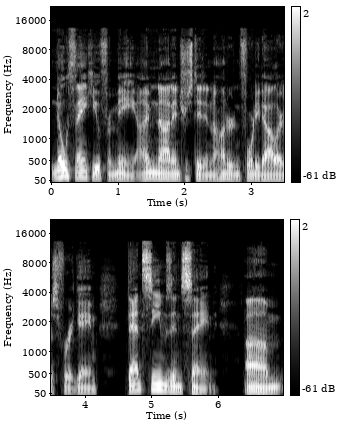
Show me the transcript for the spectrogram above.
No, thank you from me. I'm not interested in 140 dollars for a game. That seems insane. Um,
